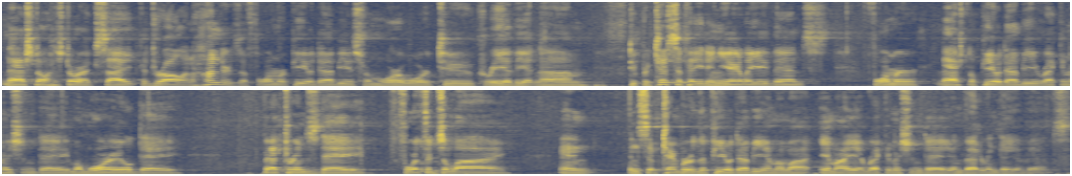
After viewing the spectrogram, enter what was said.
National Historic Site could draw on hundreds of former POWs from World War II, Korea, Vietnam, to participate in yearly events former National POW Recognition Day, Memorial Day, Veterans Day, 4th of July, and in September, the POW MIA Recognition Day and Veteran Day events.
